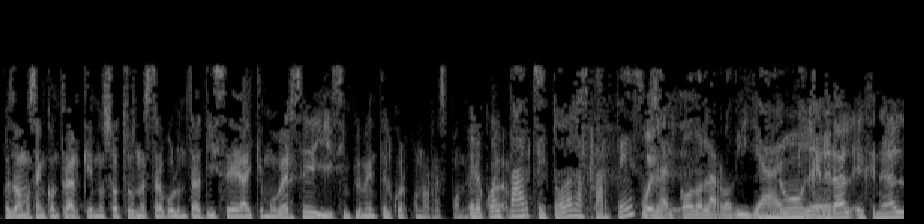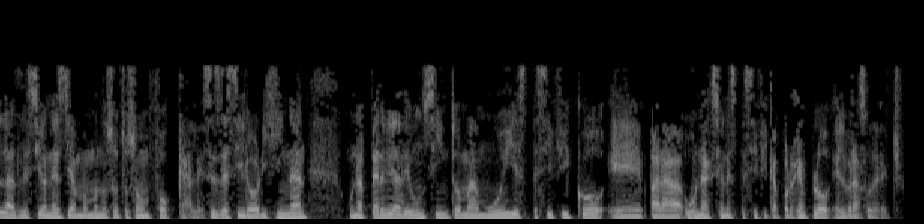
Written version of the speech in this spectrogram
pues vamos a encontrar que nosotros, nuestra voluntad dice hay que moverse y simplemente el cuerpo no responde. ¿Pero cuál parte? ¿Todas las partes? o sea, el codo, la rodilla, No, en general, en general las lesiones llamamos nosotros son focales, es decir, originan una pérdida de un síntoma muy específico eh, para una acción específica. Por ejemplo, el brazo derecho.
